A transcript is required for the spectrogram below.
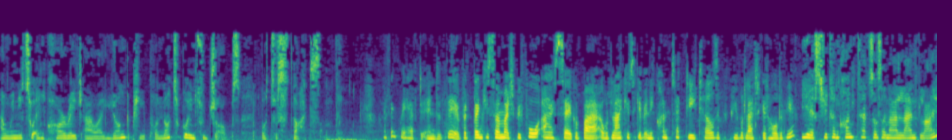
And we need to encourage our young people not to go into jobs, but to start something. I think we have to end it there. But thank you so much. Before I say goodbye, I would like you to give any contact details if people would like to get hold of you. Yes, you can contact us on our landline.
